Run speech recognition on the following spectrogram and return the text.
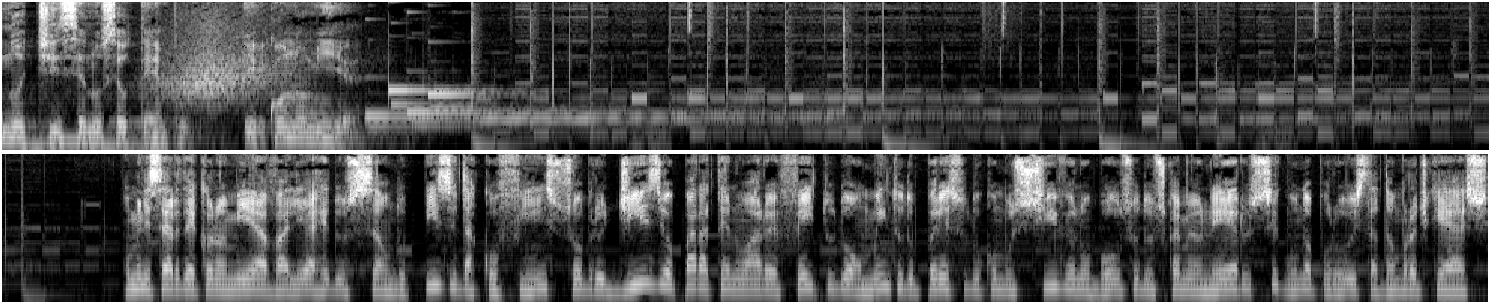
Notícia no seu tempo. Economia. O Ministério da Economia avalia a redução do PIS e da COFINS sobre o diesel para atenuar o efeito do aumento do preço do combustível no bolso dos caminhoneiros, segundo apurou o Estadão Broadcast.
